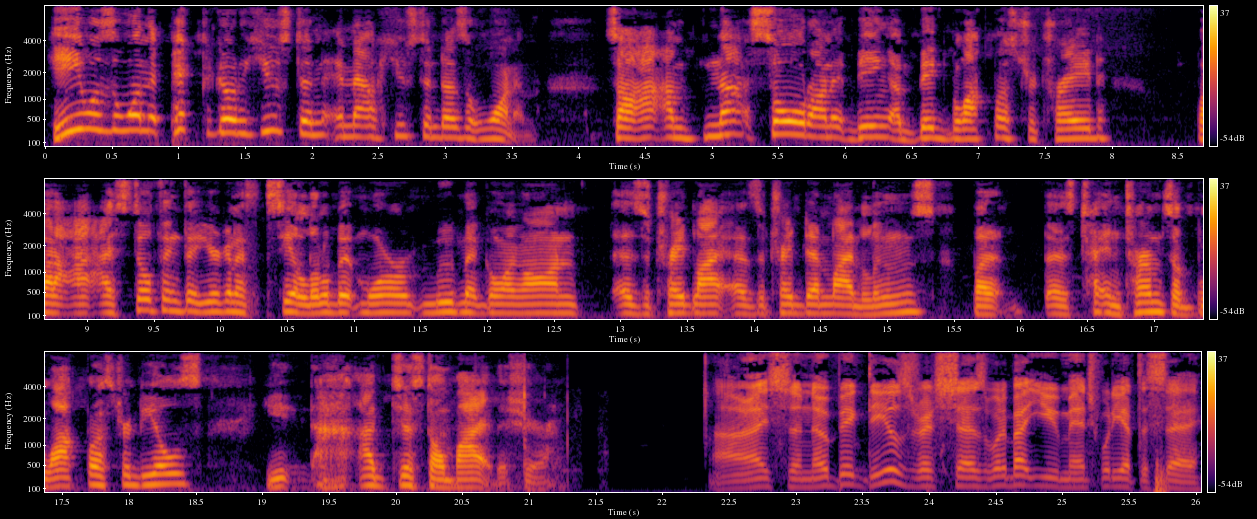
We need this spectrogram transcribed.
He was the one that picked to go to Houston, and now Houston doesn't want him. So I, am not sold on it being a big blockbuster trade, but I, I still think that you're going to see a little bit more movement going on as a trade line as a trade deadline looms. But as t- in terms of blockbuster deals, you, I just don't buy it this year. All right, so no big deals. Rich says. What about you, Mitch? What do you have to say?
